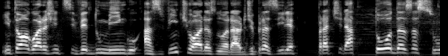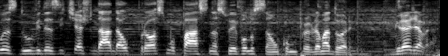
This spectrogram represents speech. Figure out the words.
Então agora a gente se vê domingo às 20 horas no horário de Brasília para tirar todas as suas dúvidas e te ajudar a dar o próximo passo na sua evolução como programador. Grande abraço.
